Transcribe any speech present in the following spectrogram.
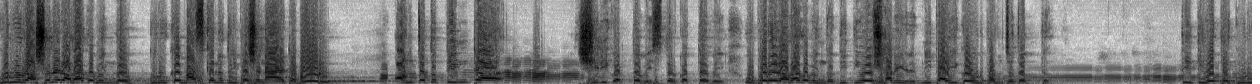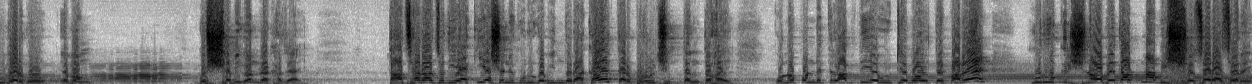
গুরুর আসনে রাধা গোবিন্দ গুরুকে মাঝখানে দুই পাশে, না, এটা ভুল। অন্তত তিনটা সিঁড়ি করতে হবে, স্তর করতে হবে। উপরে রাধা গোবিন্দ দ্বিতীয় সারির নিতাই গৌর পঞ্চতত্ত্ব। তৃতীয়তে গুরুবর্গ এবং গোস্বামীগণ রাখা যায়। তাছাড়া যদি একই আসনে গুরু গোবিন্দ রাখা হয়, তার ভুল সিদ্ধান্ত হয়। কোন পণ্ডিত লাভ দিয়ে উঠে বলতে পারে, গুরু কৃষ্ণ অবেদাত্মা বিশ্ব চরাচরে।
